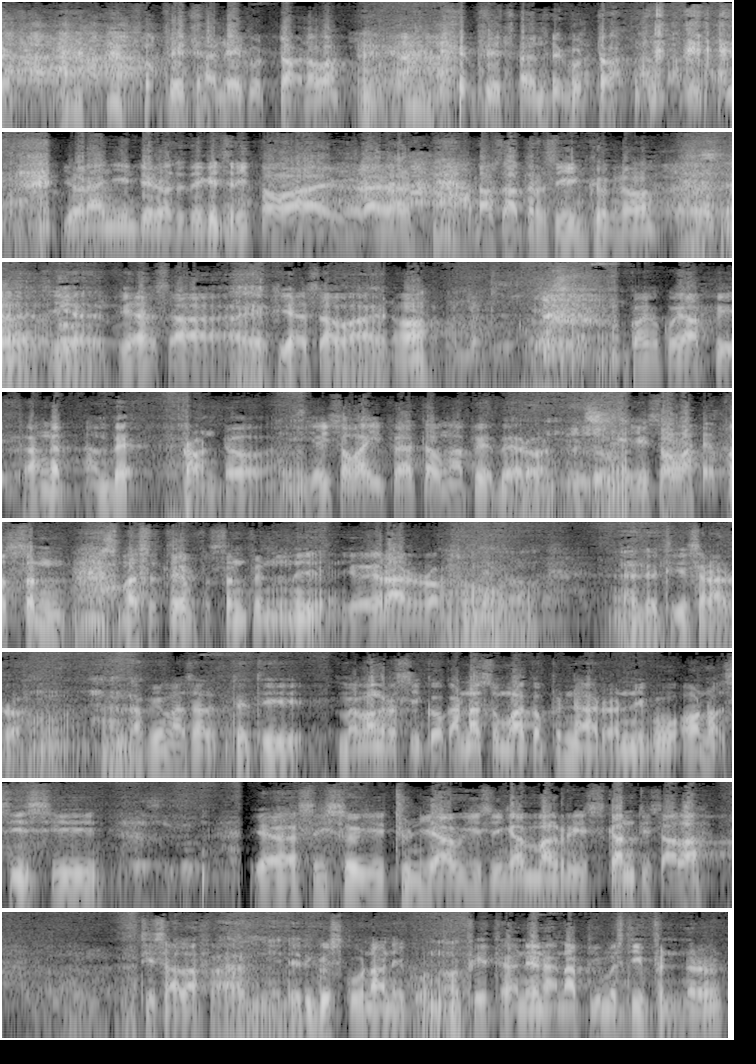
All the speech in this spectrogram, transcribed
Bedane ku tok napa? Bedane ku tok. Ya ora nyindir maksudnya iki cerita wae ora usah tersinggung no. Ya, biasa, biasa wae no. Kaya kowe apik banget ambek rondo. Ya iso wae ibadah ngapik mbek rondo. Iso wae pesen, maksudnya pesen ben ya ora roh. Nah, jadi seraroh. Nah, tapi masalah jadi memang resiko karena semua kebenaran itu onok sisi ya sisi duniawi sehingga memang riskan disalah disalah pahami. Jadi gue sekunane kuno. Bedanya nak nabi mesti bener,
